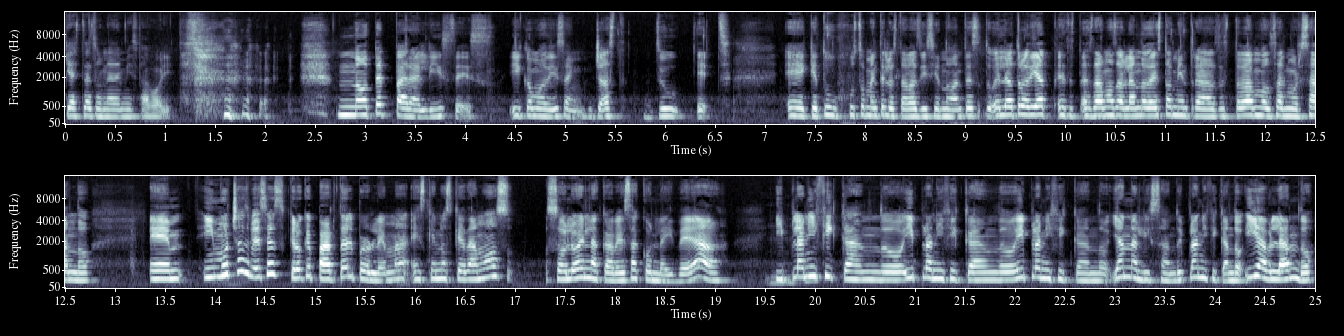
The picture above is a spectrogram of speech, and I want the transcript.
Y esta es una de mis favoritas. no te paralices. Y como dicen, just do it. Eh, que tú justamente lo estabas diciendo antes. El otro día estábamos hablando de esto mientras estábamos almorzando. Em, y muchas veces creo que parte del problema es que nos quedamos solo en la cabeza con la idea y planificando y planificando y planificando y analizando y planificando y hablando,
